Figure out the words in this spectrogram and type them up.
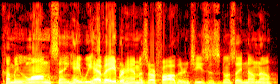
coming along saying, Hey, we have Abraham as our father. And Jesus is going to say, No, no.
